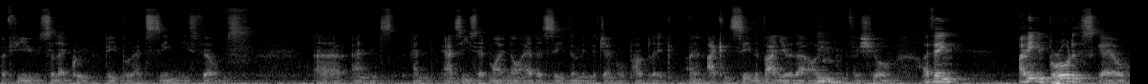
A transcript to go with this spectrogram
a few select group of people have seen these films, uh, and and as you said, might not ever see them in the general public. Yeah. I, I can see the value of that argument for sure. I think, I think in broader scale,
